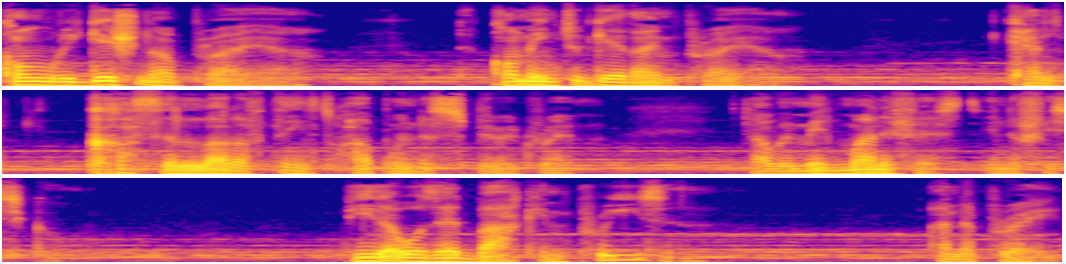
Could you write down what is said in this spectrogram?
congregational prayer, the coming together in prayer, can cause a lot of things to happen in the spirit realm that were made manifest in the physical. Peter was held back in prison and I prayed.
